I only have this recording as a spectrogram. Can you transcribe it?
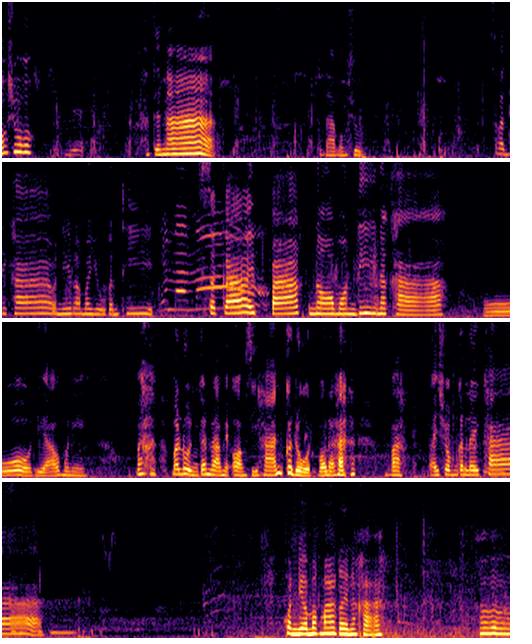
บองชูเจนาเจนาบองชู สวัสดีค่ะ วันนี้เรามาอยู่กันที่สกายพาร์คนอร์มอนดีนะคะโอ้เดี๋ยวมือนี้มามาหลุนกันว่าไม่ออมสีฮานกระโดดบ่นะคะมาไปชมกันเลยค่ะ คนเยอะมากๆเลยนะคะเออ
